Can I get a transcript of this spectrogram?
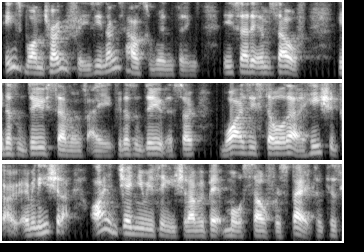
he's won trophies. He knows how to win things. He said it himself. He doesn't do seventh, eighth. He doesn't do this. So why is he still there? He should go. I mean, he should. I genuinely think he should have a bit more self respect because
